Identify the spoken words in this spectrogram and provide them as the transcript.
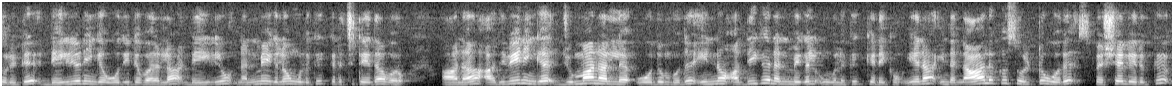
சொல்லிட்டு டெய்லியும் நீங்கள் ஓதிட்டு வரலாம். டெய்லியும் நன்மைகளும் உங்களுக்கு கிடைச்சிட்டே தான் வரும். ஆனால் அதுவே நீங்கள் ஜும்மா நாளில் ஓதும்போது இன்னும் அதிக நன்மைகள் உங்களுக்கு கிடைக்கும். ஏன்னா இந்த நாளுக்கு சொல்லிட்டு ஒரு ஸ்பெஷல் இருக்குது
